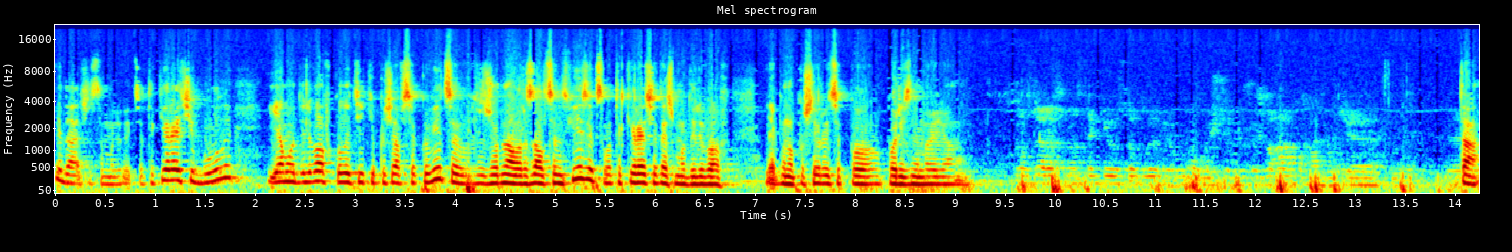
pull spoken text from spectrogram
і далі це малюється. Такі речі були. Я моделював, коли тільки почався ковід, це журнал Results in Physics, от такі речі теж моделював, як воно поширюється по, по різним районам. Ну, зараз у нас такі особливі умови, що дуже багато, мабуть, е, е, Так.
